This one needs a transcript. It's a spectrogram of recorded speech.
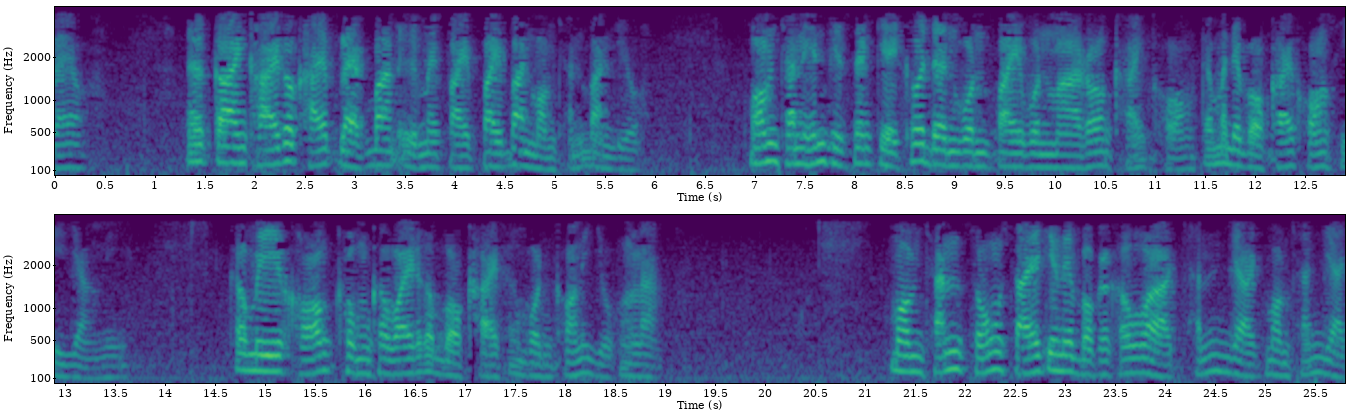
แล้ว แล้วการขายก็ขายแปลกบ้านอื่นไม่ไปไปบ้านหม่อมฉันบ้านเดียว หม่อมฉันเห็นผิดสังเกตเขาเดินวนไปวนมาร้องขายของ แต่ไม่ได้บอกขายของสี่อย่างนี้เขามีของคลุมเขาไว้แล้วก็บอกขายข้างบนของที่อยู่ข้างล่างหม่อมฉันสงสัยจึงได้บอกกับเขาว่า ฉันอยากหม่อมฉันอยาก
